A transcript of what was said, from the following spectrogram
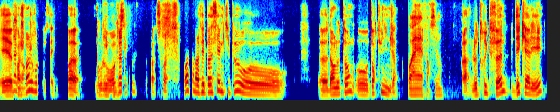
Et euh, franchement, je vous le conseille. Ouais, vous le regrettez. Cool. Moi, ça m'a fait penser un petit peu au, dans le ton aux Tortues Ninja. Ouais, forcément. Voilà, le truc fun, décalé,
